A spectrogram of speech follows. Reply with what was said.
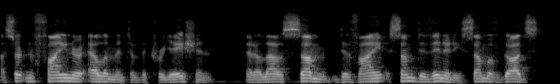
a certain finer element of the creation that allows some divine, some divinity, some of God's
